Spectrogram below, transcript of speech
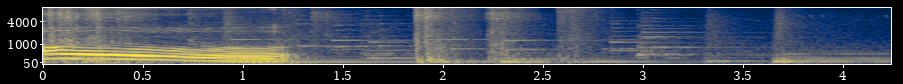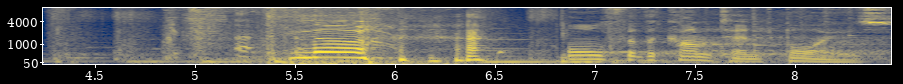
Oh. No. All for the content, boys.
